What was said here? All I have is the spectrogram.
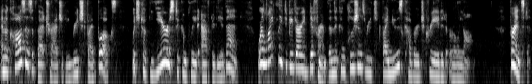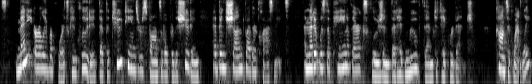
and the causes of that tragedy reached by books, which took years to complete after the event, were likely to be very different than the conclusions reached by news coverage created early on. For instance, many early reports concluded that the two teens responsible for the shooting had been shunned by their classmates, and that it was the pain of their exclusion that had moved them to take revenge. Consequently,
